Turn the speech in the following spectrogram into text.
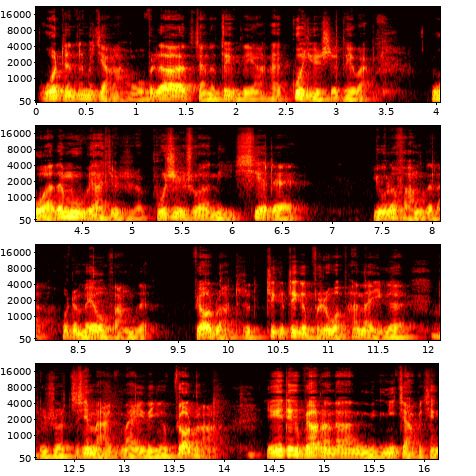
我只能这么讲啊，我不知道讲的对不对啊，它过去式对吧？我的目标就是说，不是说你现在有了房子了或者没有房子，标准就是这个这个不是我判断一个就是说自己满不满意的一个标准啊，因为这个标准呢，你你讲不清，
